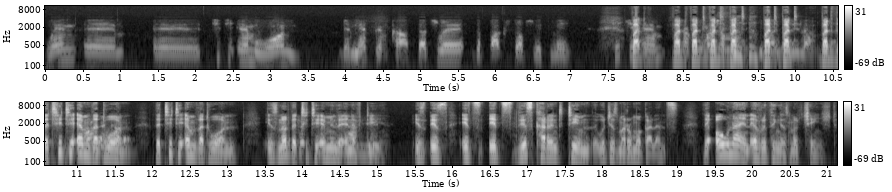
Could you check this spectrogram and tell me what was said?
when um, uh, TTM won the Nedbank Cup, that's where the buck stops with me. But TTM, but but Tshakhuma but but but but but the TTM that Won won, the TTM that won, is not the TTM in the NFD. Is is it's it's this current team which is Marumo Gallants. The owner and everything has not changed.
